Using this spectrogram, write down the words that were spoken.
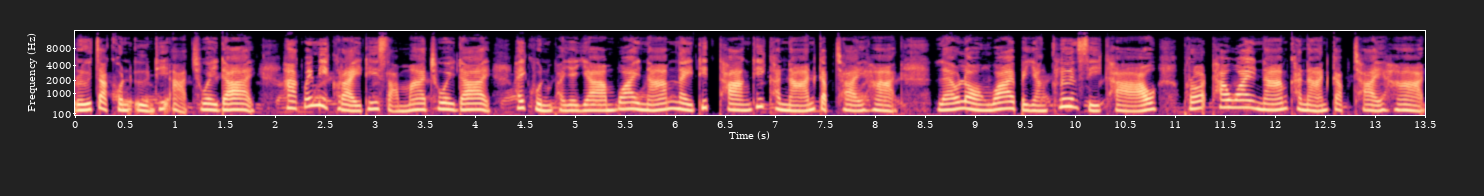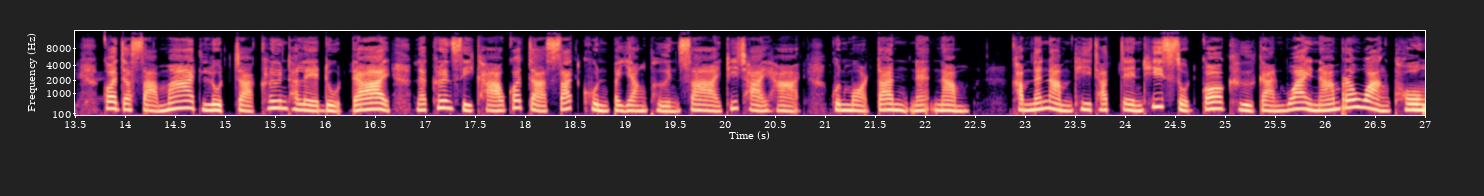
หรือจากคนอื่นที่อาจช่วยได้ หากไม่มีใครที่สามารถช่วยได้ ให้คุณพยายามว่ายน้ำในทิศทางที่ขนานกับชายหาด แล้วลองว่ายไปยังคลื่นสีขาว เพราะถ้าว่ายน้ำขนานกับชายหาด ก็จะสามารถหลุดจากคลื่นทะเลดูดได้ และคลื่นสีขาวก็จะซัดคุณไปยังผืนทรายที่ชายหาด คุณมอร์ตันแนะนำคำแนะนำที่ชัดเจนที่สุดก็คือการว่ายน้ำระหว่างธง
